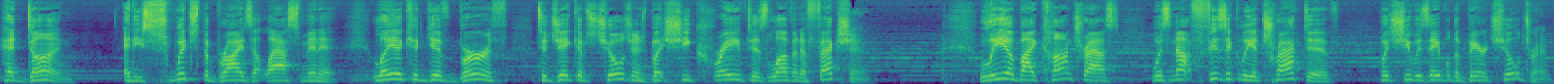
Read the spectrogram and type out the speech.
had done. And he switched the brides at last minute. Leah could give birth to Jacob's children, but she craved his love and affection. Leah, by contrast, was not physically attractive, but she was able to bear children.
